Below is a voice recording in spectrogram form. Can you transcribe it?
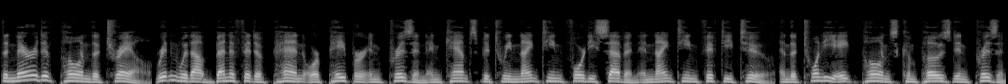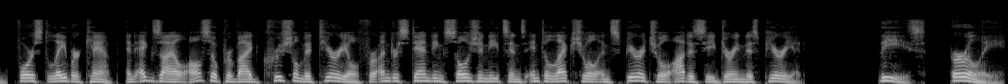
the narrative poem The Trail written without benefit of pen or paper in prison and camps between 1947 and 1952 and the 28 poems composed in prison, forced labor camp, and exile also provide crucial material for understanding Solzhenitsyn's intellectual and spiritual odyssey during this period. These early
